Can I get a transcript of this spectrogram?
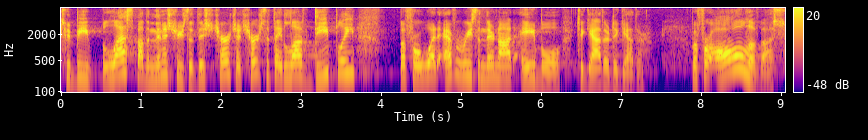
to be blessed by the ministries of this church, a church that they love deeply, but for whatever reason they're not able to gather together. But for all of us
